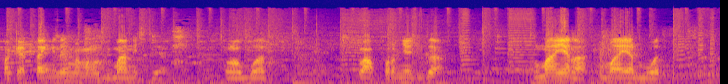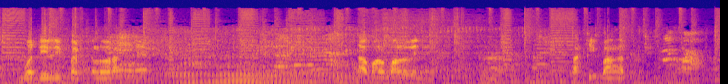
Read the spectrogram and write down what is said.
pakai tank ini memang lebih manis ya kalau buat flavornya juga lumayan lah lumayan buat buat revive kalau orang ini nggak malu-malu ini nah, laki banget. Nah.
